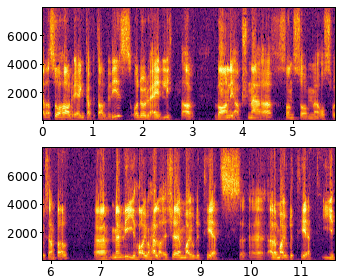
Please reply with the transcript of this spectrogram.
eller så har du egenkapitalbevis, og da er du eid litt av vanlige aksjonærer, sånn som oss f.eks. Eh, men vi har jo heller ikke eh, majoritet i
